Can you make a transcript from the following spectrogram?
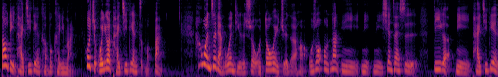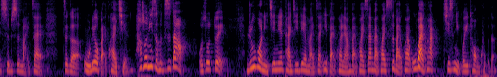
到底台积电可不可以买？或者我有台积电怎么办？他问这两个问题的时候，我都会觉得哈，我说哦，那你你你现在是第一个，你台积电是不是买在这个五六百块钱？他说你怎么知道？我说对，如果你今天台积电买在一百块、两百块、三百块、四百块、五百块，其实你不会痛苦的，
